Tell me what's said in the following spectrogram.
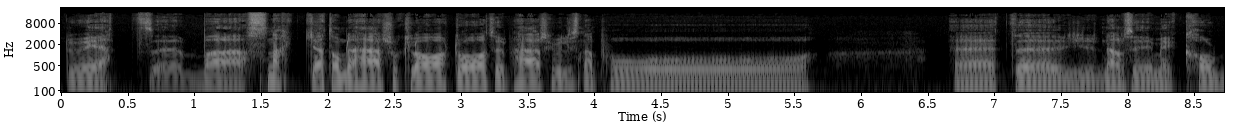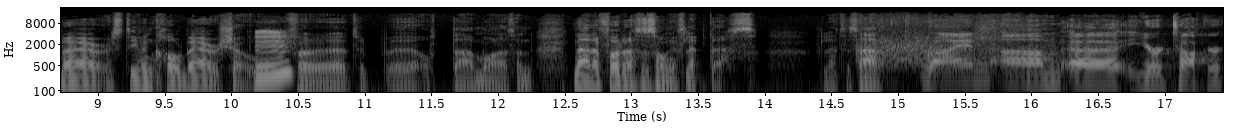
du vet eh, bara snackat om det här såklart då. Typ här ska vi lyssna på ett, eh, när de säger med Colbert, Stephen Colbert show Mm. för eh, typ eh, åtta månader sedan. När den förra säsongen släpptes. Så lät det så här. Ryan, um, uh, you're a talker.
